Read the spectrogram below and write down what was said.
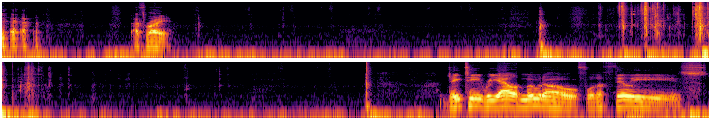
That's right. JT Realmuto for the Phillies.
